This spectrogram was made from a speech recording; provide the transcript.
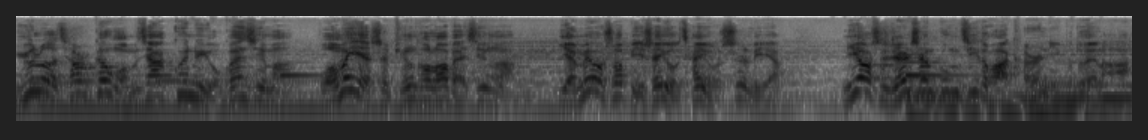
娱乐圈跟我们家闺女有关系吗？我们也是平头老百姓啊，也没有说比谁有钱有势力啊。你要是人身攻击的话，可是你不对了啊！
